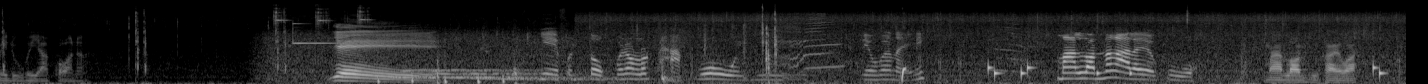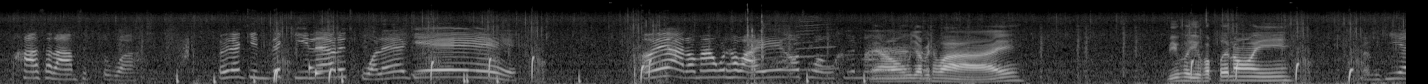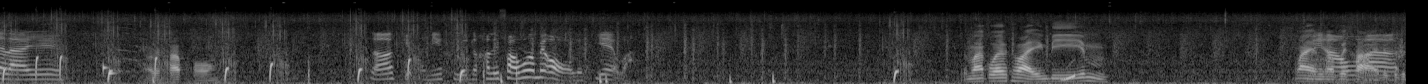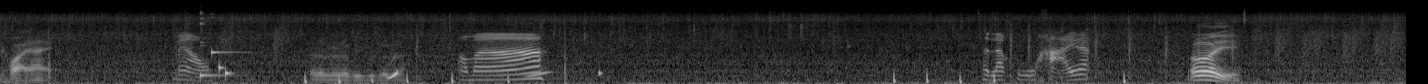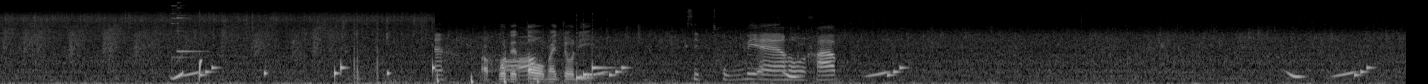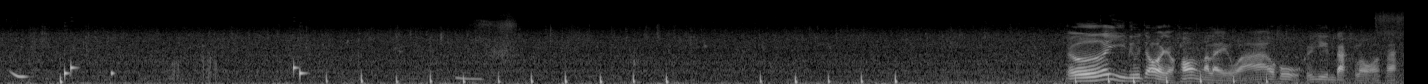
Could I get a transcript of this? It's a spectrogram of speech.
ไม่ดูพยากรณ์อะเย่เย่ฝนตกไม่ต้องรถผักโว้ยนี่เร็วมาไหนนี่ มาลอนนั่งอะไรอะกูมารอนคือใครวะฆ่าสลามสิบตัวเฮ้ยได้กินได้กินแล้วได้ถั่วแล้วเย่เฮ้ยอ่านออกมากูถวายเอาถั่วกูคืนมาไม่เอาอย่าไปถวายวิวขออยู่คัพเปอร์หน่อยมันเป็นที่อะไรเอาเลย ครับของแล้วก็เก็บอันนี้คืนแต่คาลิฟลาเวอร์ไม่ออกเลยแย่ว่ะเดี๋ยวมากูไปถวายเองบีม ไม่มึงเอาไปขายเดี๋ยวกูไปถวายให้ ไม่เอาเร็วๆเร็วๆเร็วๆเร็วเอามาเสร็จแล้วกูขายอะๆเอ้ย เอาโปเตโต้ไหมโจดี้สิบถุงมีแอร์ของครับ เอ้ยดูจะออกจากห้องอะไรวะ โอ้โห ก็ยืนดักรอซะ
